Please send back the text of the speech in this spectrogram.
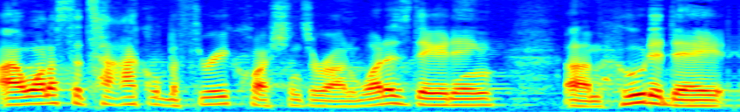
I want us to tackle the three questions around what is dating, um, who to date,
